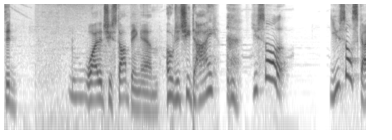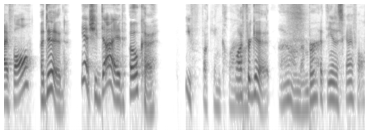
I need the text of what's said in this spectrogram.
Did why did she stop being M? Oh, did she die? You saw, you saw Skyfall. I did. Yeah, she died. Okay. You fucking clown. Well, I forget. I don't remember. At the end of Skyfall.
